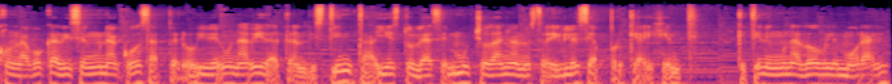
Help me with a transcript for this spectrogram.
con la boca dicen una cosa, pero viven una vida tan distinta y esto le hace mucho daño a nuestra iglesia porque hay gente que tienen una doble moral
